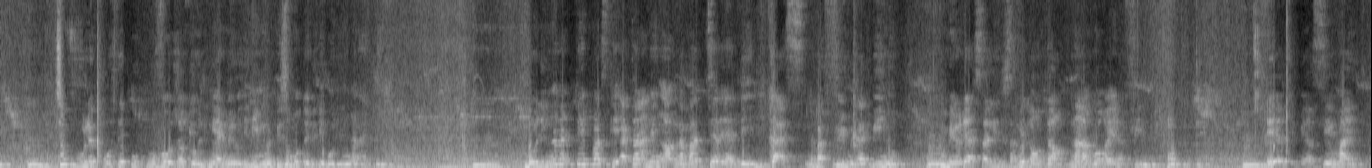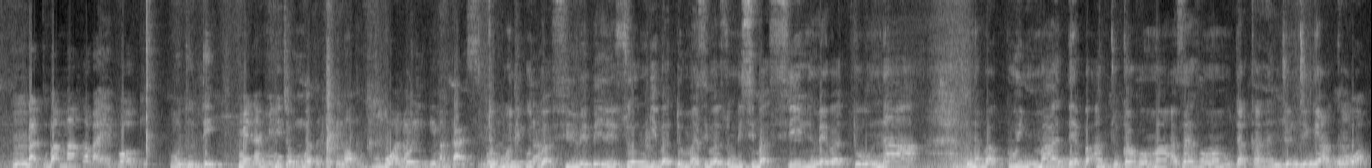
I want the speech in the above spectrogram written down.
hmm. si vous voulez poster pour prouver aux gens que olingani mais olimi mais biso moto oyebike bolingana te hmm. bolingana te parce que ata na ndenge na matière ya dédicace na bafilme na bino hmm. mélodie asali ça fait longtemps na nabwaka ye na filme moto te e remerciement ye bato bamaka ba époque mutu te mais na minute olingi aza teke wanda olingi makasi tomoni kutu bafilme ebele ezongi badomazi bazongisi bafilme batourna na baqueen made en tout cas vraiment aza vraiment moto akala nzonzingi akala oh.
